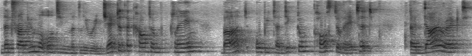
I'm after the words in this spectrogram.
the tribunal ultimately rejected the counterclaim, but obiter dictum postulated a direct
